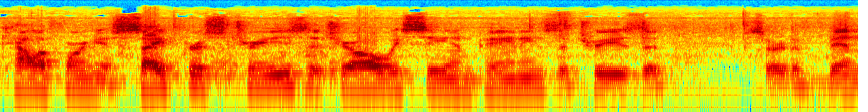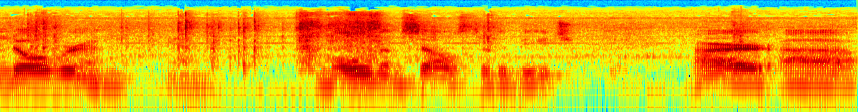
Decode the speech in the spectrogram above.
California cypress trees that you always see in paintings, the trees that sort of bend over and, and mold themselves to the beach, are uh,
